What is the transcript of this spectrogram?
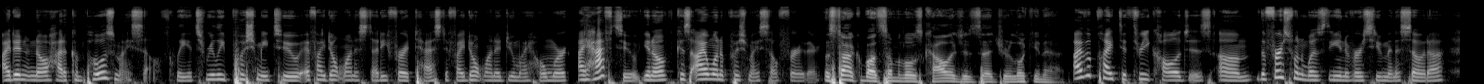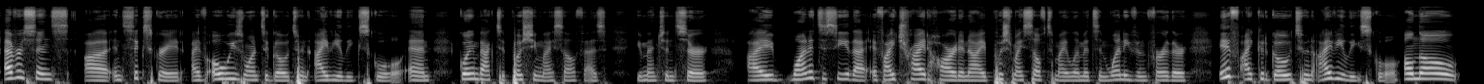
I didn't know how to compose myself. It's really pushed me to if I don't want to study for a test, if I don't want to do my homework, I have to, you know, because I want to push myself further. Let's talk about some of those colleges that you're looking at. I've applied to three colleges. Um, the first one was the University of Minnesota. Ever since uh, in sixth grade, I've always wanted to go to an Ivy League school. And going back to pushing myself, as you mentioned, sir, I wanted to see that if I tried hard and I pushed myself to my limits and went even further, if I could go to an Ivy League school. Know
